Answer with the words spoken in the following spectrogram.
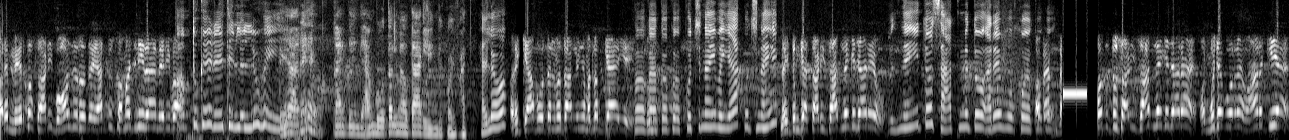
अरे मेरे को साड़ी बहुत ज़रूरत है यार तू समझ नहीं रहा है मेरी बात। आप तो कह रहे थे लल्लू है ये अरे कर देंगे हम बोतल में उतार लेंगे कोई बात हेलो? अरे क्या बोतल में उतार लेंगे मतलब क्या है ये? कुछ नहीं भैया कुछ नहीं। नहीं तुम क्या साड़ी साथ लेके जा रहे हो? नहीं तो साथ में तो अरे अबे वो तो तू साड़ी साथ लेके जा रहा है और मुझे बोल रहा है वहाँ रखी है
